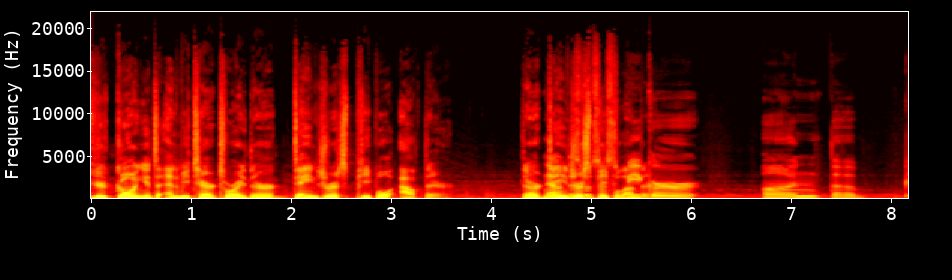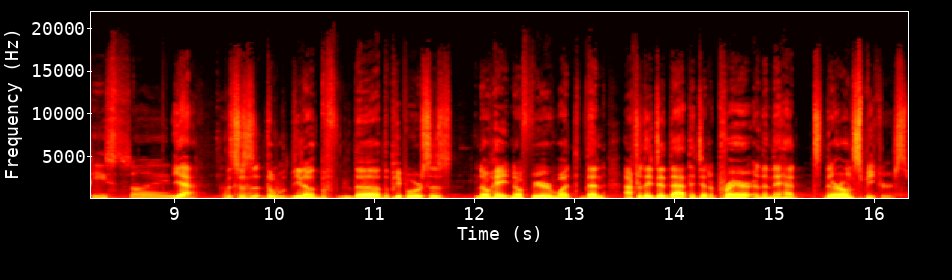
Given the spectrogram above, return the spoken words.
you're going into enemy territory. There are dangerous people out there. There are Now, dangerous people a out there. On the peace side. Yeah, this was the you know the the, the people who says no hate, no fear. What then? After they did that, they did a prayer, and then they had their own speakers.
